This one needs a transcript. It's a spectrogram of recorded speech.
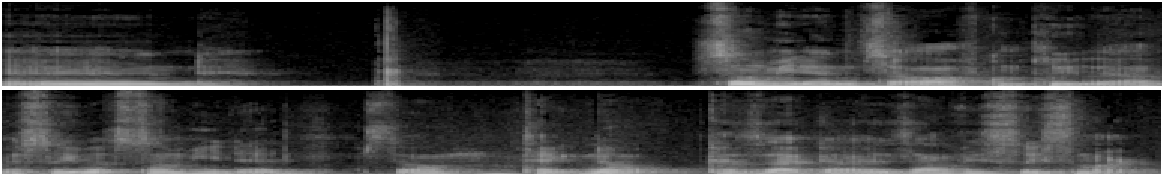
and some he didn't sell off completely, obviously, but some he did. So take note, because that guy is obviously smart.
